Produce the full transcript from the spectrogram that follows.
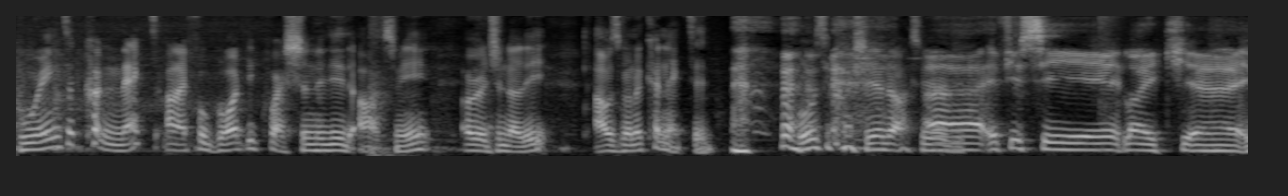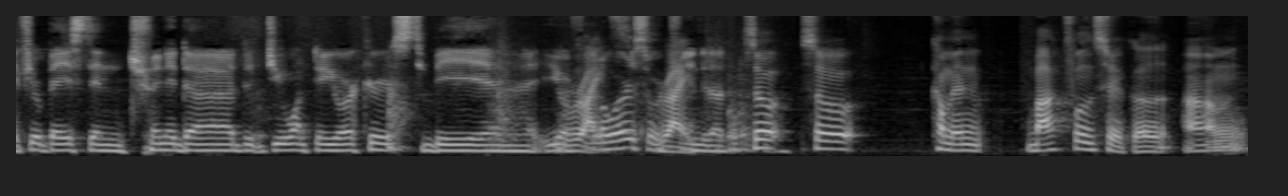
going to connect and I forgot the question that you'd asked me originally. I was going to connect it. What was the question you'd asked me? Uh, if you see, like, uh, if you're based in Trinidad, do you want New Yorkers to be uh, your right, followers or right. Trinidad? So, so coming back full circle, um,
